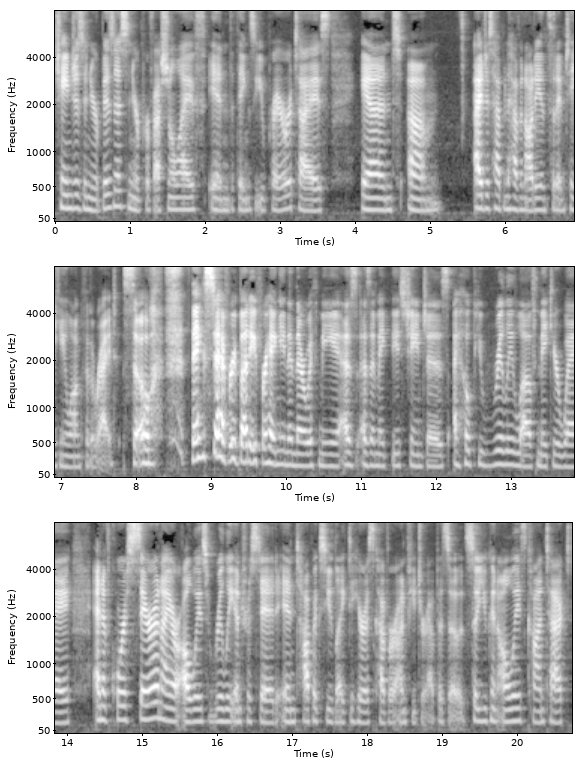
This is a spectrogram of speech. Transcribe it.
changes in your business and your professional life in the things that you prioritize. And um, I just happen to have an audience that I'm taking along for the ride. So thanks to everybody for hanging in there with me as, as I make these changes. I hope you really love Make Your Way. And of course, Sarah and I are always really interested in topics you'd like to hear us cover on future episodes. So you can always contact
